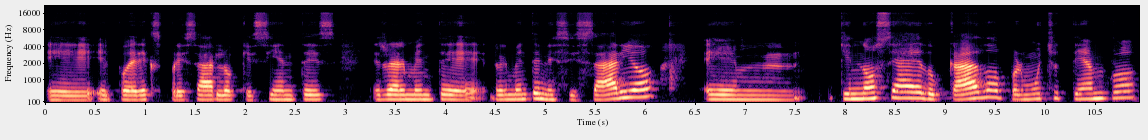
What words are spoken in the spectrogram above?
eh, el poder expresar lo que sientes es realmente, realmente necesario. Em, que no se ha educado por mucho tiempo,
